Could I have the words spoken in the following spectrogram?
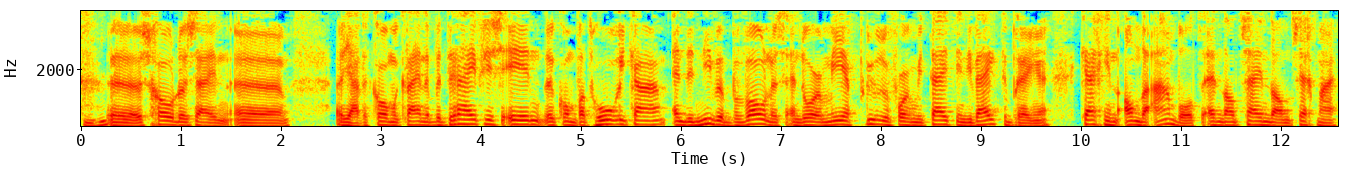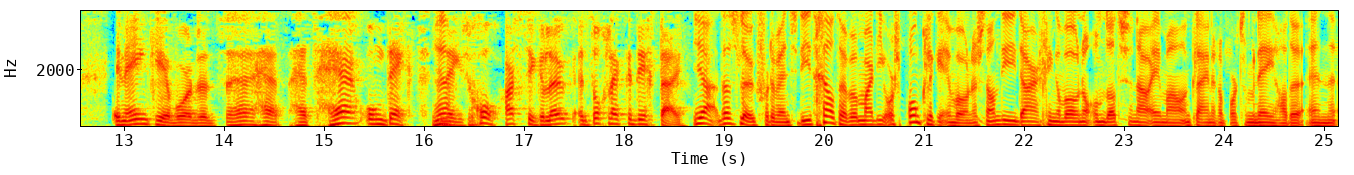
Mm -hmm. scholen zijn... Ja, er komen kleine bedrijfjes in, er komt wat horeca. En de nieuwe bewoners, en door meer pluriformiteit in die wijk te brengen... krijg je een ander aanbod. En dat zijn dan, zeg maar, in één keer wordt het, het, het herontdekt. Ja. Dan denken ze, goh, hartstikke leuk en toch lekker dichtbij. Ja, dat is leuk voor de mensen die het geld hebben. Maar die oorspronkelijke inwoners dan, die daar gingen wonen... omdat ze nou eenmaal een kleinere portemonnee hadden... en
